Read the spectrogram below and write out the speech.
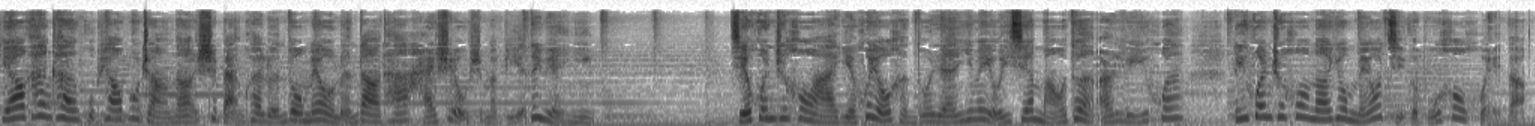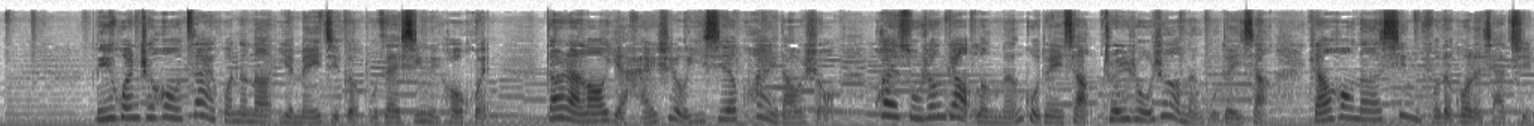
也要看看股票不涨呢是板块轮动没有轮到它，还是有什么别的原因？结婚之后啊，也会有很多人因为有一些矛盾而离婚，离婚之后呢又没有几个不后悔的，离婚之后再婚的呢也没几个不在心里后悔。当然喽，也还是有一些快刀手，快速扔掉冷门股对象，追入热门股对象，然后呢，幸福的过了下去。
